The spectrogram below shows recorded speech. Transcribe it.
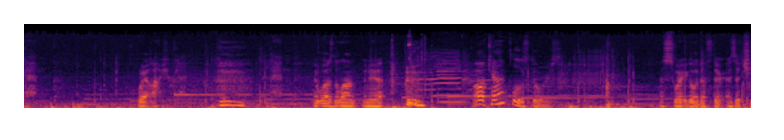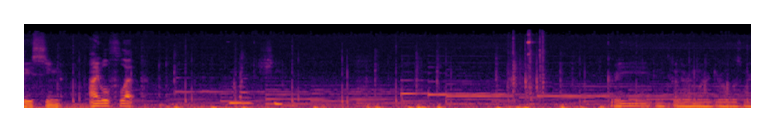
Lamp. Where are you, lamp? the lamp. It was the lamp, I knew it. oh, I can't close doors. I swear to god, if there is a chase scene, I will flip. My. Great. I need to go in the where.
